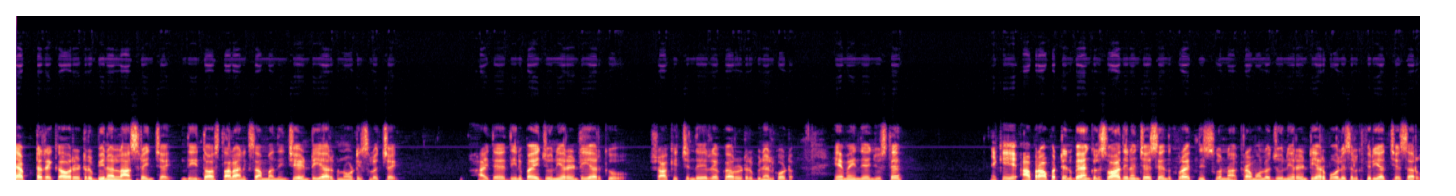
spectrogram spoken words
డెప్ట్ రికవరీ ట్రిబ్యునల్ని ఆశ్రయించాయి. దీంతో స్థలానికి సంబంధించి ఎన్టీఆర్కు నోటీసులు వచ్చాయి అయితే దీనిపై జూనియర్ ఎన్టీఆర్కు షాక్ ఇచ్చింది రికవరీ ట్రిబ్యునల్ కోర్టు. ఏమైంది అని చూస్తే ఇక ఆ ప్రాపర్టీని బ్యాంకులు స్వాధీనం చేసేందుకు ప్రయత్నిస్తున్న క్రమంలో జూనియర్ ఎన్టీఆర్ పోలీసులకు ఫిర్యాదు చేశారు.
